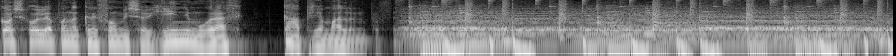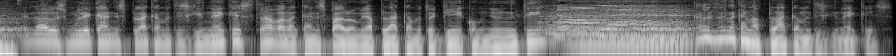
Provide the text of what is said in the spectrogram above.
σεξιστικό σχόλιο από ένα κρυφό μισογίνη μου γράφει κάποια μάλλον υποθέτω Ενώ άλλος μου λέει κάνεις πλάκα με τις γυναίκες Τράβα να κάνεις παρόμοια πλάκα με το gay community Καλά δεν έκανα πλάκα με τις γυναίκες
